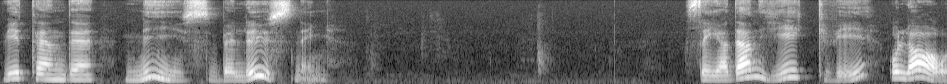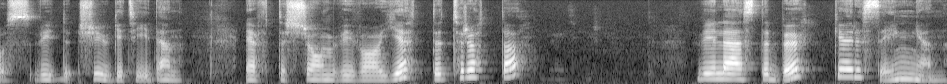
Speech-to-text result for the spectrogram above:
Vi tände mysbelysning. Sedan gick vi och la oss vid 20-tiden eftersom vi var jättetrötta. Vi läste böcker i sängen.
